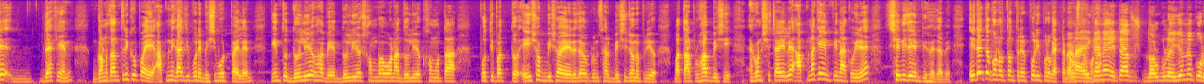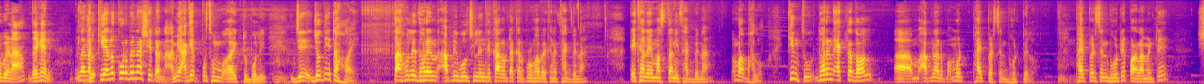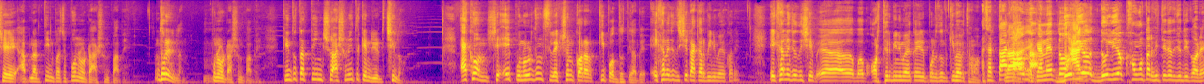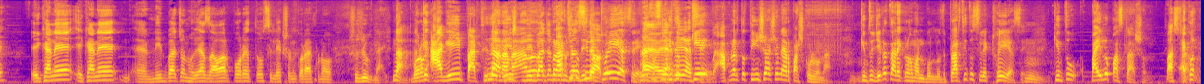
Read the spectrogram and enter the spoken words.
দেখেন গণতান্ত্রিক উপায়ে আপনি গাজীপুরে বেশি ভোট পাইলেন কিন্তু দলীয়ভাবে দলীয় সম্ভাবনা দলীয় ক্ষমতা প্রতিপাত্য এইসব বিষয়ে রেজাউল করিম স্যার বেশি জনপ্রিয় বা তার প্রভাব বেশি এখন সে চাইলে আপনাকে এমপি না কইরে সে নিজে এমপি হয়ে যাবে। এটাই তো গণতন্ত্রের পরিপূরক একটা না, না এখানে এটা দলগুলো এই জন্য করবে না। দেখেন না না কেন করবে না সেটা না। আমি আগে প্রথম একটু বলি যে যদি এটা হয় তাহলে ধরেন আপনি বলছিলেন যে কালো টাকার প্রভাব এখানে থাকবে না। এখানে মাস্তানি থাকবে না বা ভালো। কিন্তু ধরেন একটা দল আপনার মোট ফাইভ পার্সেন্ট ভোট পেল। ফাইভ পার্সেন্ট ভোটে পার্লামেন্টে সে আপনার তিন পাঁচে পনেরোটা আসন পাবে। ধরে নিলাম পনেরোটা আসন পাবে। কিন্তু তার তিনশো আসনই তো ক্যান্ডিডেট ছিল। এখন সে এই পনেরো জন সিলেকশন করার কি পদ্ধতি হবে? এখানে যদি সে টাকার বিনিময় করে এখানে যদি সে অর্থের বিনিময় করে পনেরো জন কীভাবে থামাবে? আচ্ছা টাকাও না, না। এখানে তো দলীয় দলীয় ক্ষমতার ভিত্তিতে যদি করে এখানে এখানে নির্বাচন হইয়া যাওয়ার পরে তো সিলেকশন করার কোনো সুযোগ নাই। না, বরং আগেই প্রার্থীদের নির্বাচন কমিশন দিতে সিলেক্ট হবে। আছে। প্রার্থী হ্যাঁ, কিন্তু হয়ে আছে। আপনার তো তিনশো আসনে আর পাশ করল না। কিন্তু যেটা তারেক রহমান বলল যে প্রার্থী তো সিলেক্ট হয়ে আছে। কিন্তু পাইলো পাঁচটা আসন। এখন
